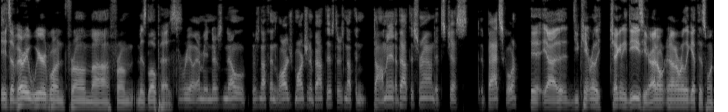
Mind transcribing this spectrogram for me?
it's a very weird one from uh, from Ms. Lopez. Really, I mean, there's no, there's nothing large margin about this. There's nothing dominant about this round. It's just a bad score. It- yeah, you can't really check any D's here. I don't I don't really get this one.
